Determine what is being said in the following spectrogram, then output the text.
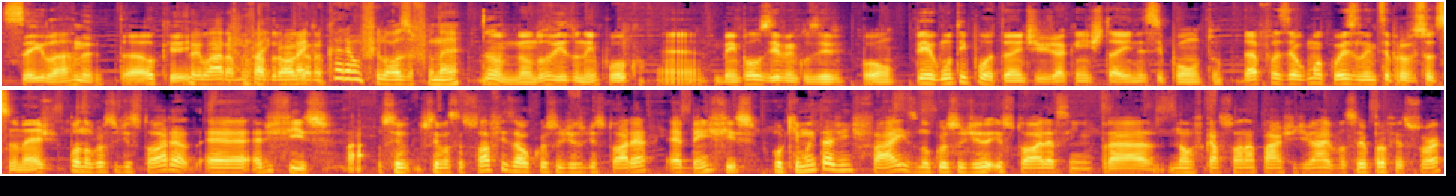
Sei lá, né? Tá ok. Sei lá, era muita vai, droga, vai que né? o cara é um filósofo, né? Não, não duvido nem pouco. É bem plausível, inclusive. Bom, pergunta importante, já que a gente tá aí nesse ponto. Dá pra fazer alguma coisa além de ser professor de ensino médio? Pô, no curso de história é, é difícil. Ah, Se, se você só fizer o curso de, história, é bem difícil. O que muita gente faz no curso de história, assim, pra não ficar só na parte de, ah, você é professor,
